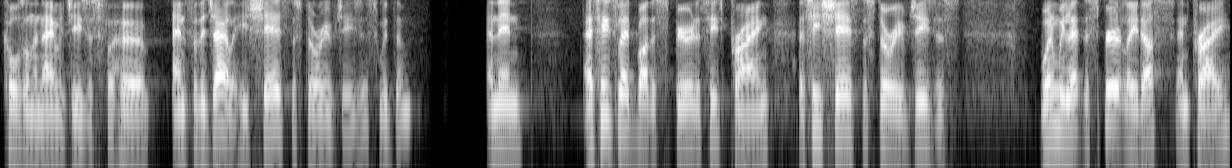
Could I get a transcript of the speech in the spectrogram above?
calls on the name of Jesus for her and for the jailer. He shares the story of Jesus with them. And then, as he's led by the Spirit, as he's praying, as he shares the story of Jesus, when we let the Spirit lead us and pray,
